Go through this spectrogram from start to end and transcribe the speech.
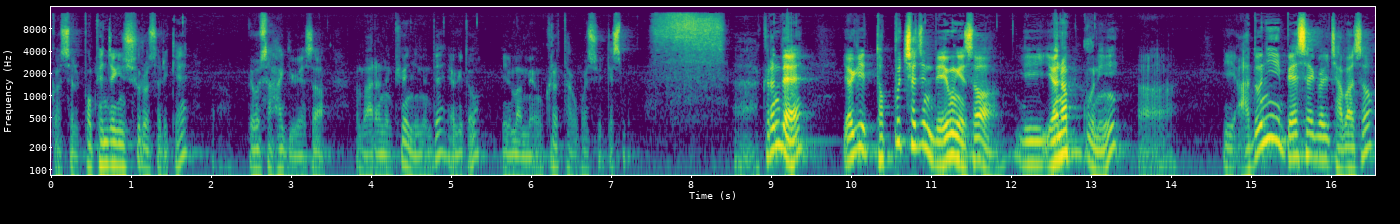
것을 보편적인 수로서 이렇게 어, 묘사하기 위해서 말하는 표현이 있는데 여기도 1만 명은 그렇다고 볼 수 있겠습니다. 아, 그런데 여기 덧붙여진 내용에서 이 연합군이 아, 이 아도니 배색을 잡아서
